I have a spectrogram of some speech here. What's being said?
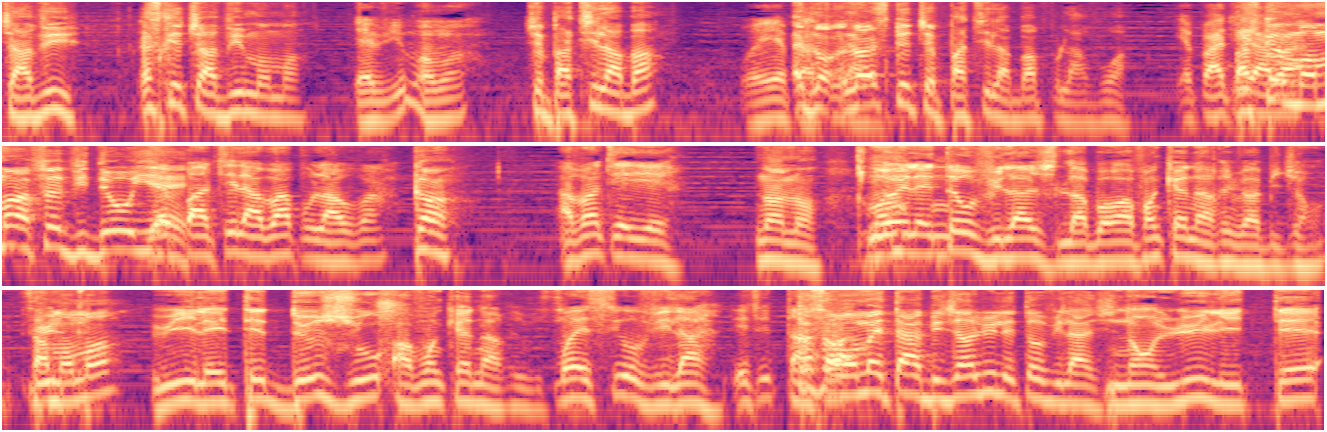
tu as vu? Est-ce que tu as vu maman? Tu as vu, maman Tu es parti là-bas? Oui, il est Eh parti Non, non est-ce que tu es parti là-bas pour la voir? Est Parce que maman a fait vidéo Il est hier. parti là-bas pour la voir. Quand? Avant hier. Non, non. Non, Moi, il a été au village là-bas avant qu'elle n'arrive à Abidjan. Sa Lui, maman? Oui, il a été deux jours avant qu'elle n'arrive ici. Moi, ici au village, Quand sa maman était à Abidjan, lui, il était au village? Non, lui, il était.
